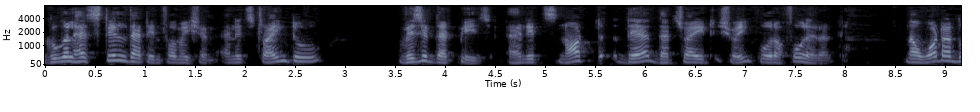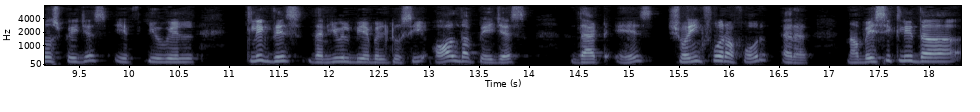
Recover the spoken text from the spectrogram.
google has still that information and it's trying to visit that page and it's not there. That's why it's showing 404 error now what are those pages? If you will click this then you will be able to see all the pages that is showing 404 error. Now basically the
